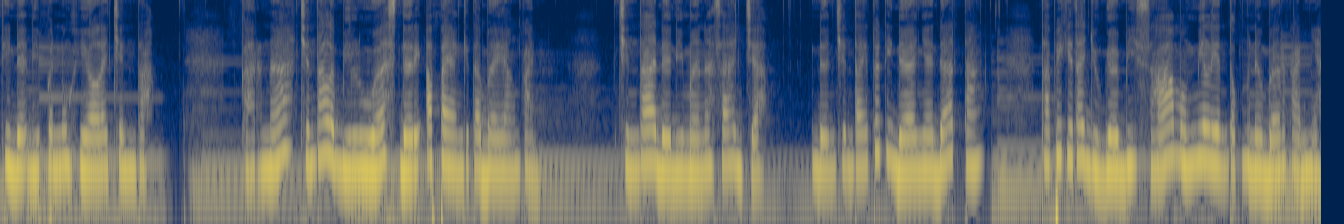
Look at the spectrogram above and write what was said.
tidak dipenuhi oleh cinta. Karena cinta lebih luas dari apa yang kita bayangkan. Cinta ada di mana saja, dan cinta itu tidak hanya datang, tapi kita juga bisa memilih untuk menebarkannya.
